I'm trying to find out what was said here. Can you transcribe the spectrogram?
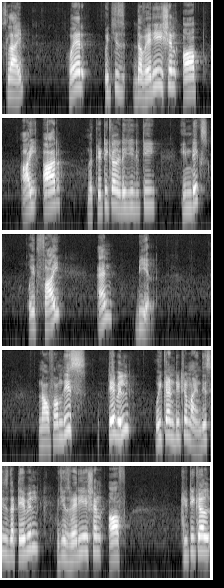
slide, where which is the variation of I r the critical rigidity index with phi and B L. Now, from this table we can determine this is the table which is variation of critical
